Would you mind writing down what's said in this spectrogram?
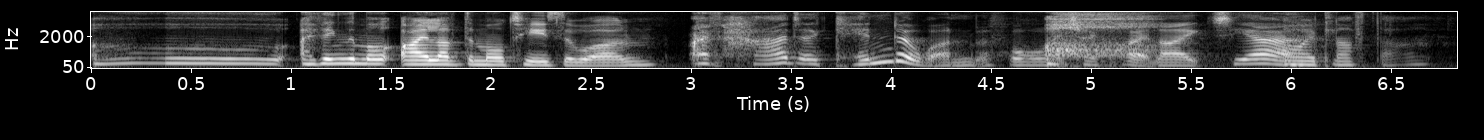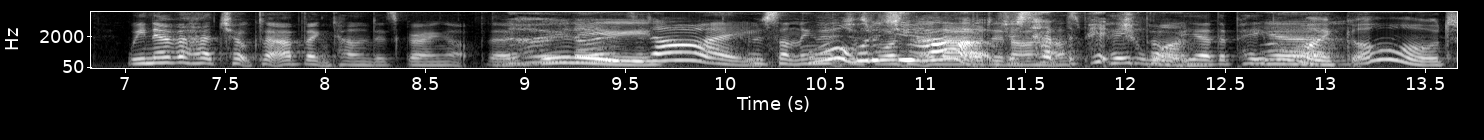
Oh, I think the Mal- I love the Malteser one. I've had a Kinder one before, which I quite liked. Yeah, Oh, I'd love that. We never had chocolate advent calendars growing up, though. No, Really? no, did I? It was something Oh, that what just did wasn't you have? allowed in Just had the picture Paper- one. Yeah, the paper Yeah. Oh my god.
